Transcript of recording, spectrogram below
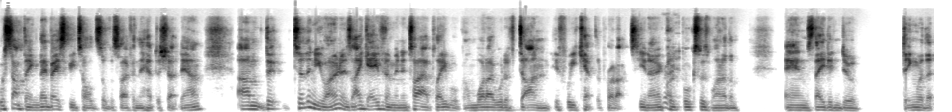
or something, they basically told Silver Siphon they had to shut down. Um, the, to the new owners, I gave them an entire playbook on what I would have done if we kept the product. You know, Right. QuickBooks was one of them, and they didn't do a thing with it,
